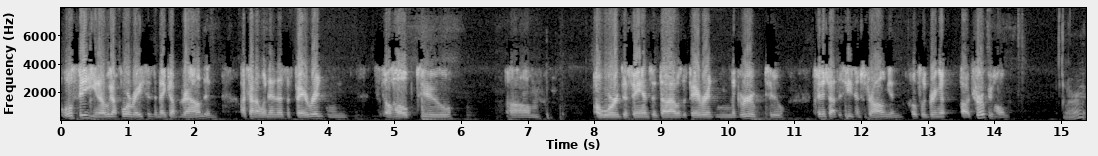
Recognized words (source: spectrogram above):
we'll see. You know, we got four races to make up ground, and I kind of went in as a favorite, and still hope to um, award the fans that thought I was a favorite in the group to finish out the season strong and hopefully bring a, a trophy home. All right.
